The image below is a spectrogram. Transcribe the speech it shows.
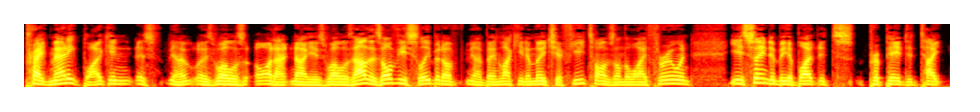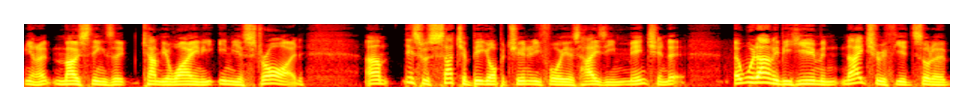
pragmatic bloke, and as you know, as well as I don't know you as well as others, obviously, but I've you know been lucky to meet you a few times on the way through, and you seem to be a bloke that's prepared to take you know most things that come your way in, in your stride. Um, this was such a big opportunity for you, as Hazy mentioned. It, it would only be human nature if you'd sort of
